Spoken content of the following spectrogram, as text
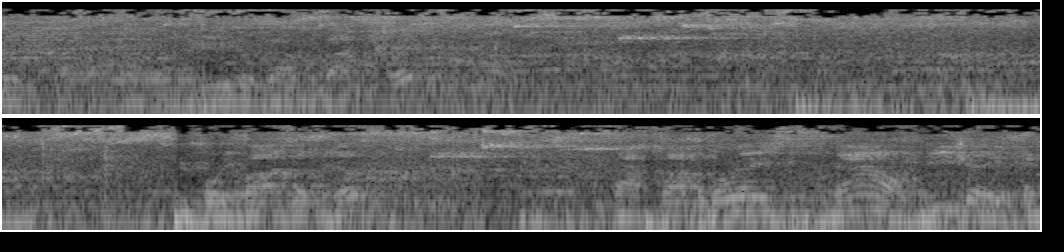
is uh, leader down the back straight. 245 left to go. Last lap of the race. Now, BJ an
